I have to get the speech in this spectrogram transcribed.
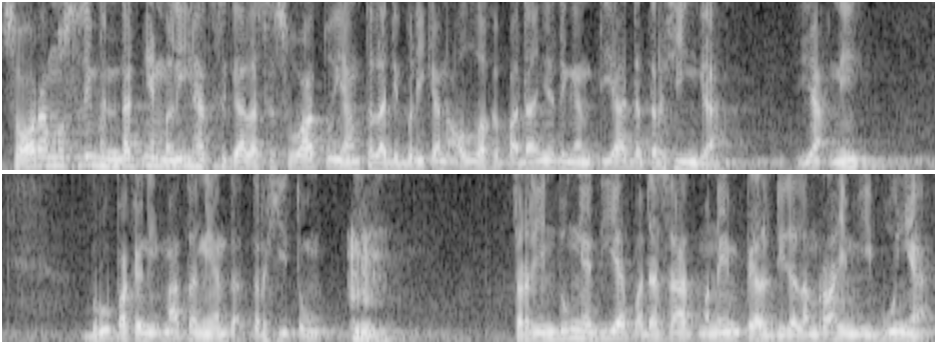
Seorang muslim hendaknya melihat segala sesuatu yang telah diberikan Allah kepadanya dengan tiada terhingga, yakni berupa kenikmatan yang tak terhitung. Terlindungnya dia pada saat menempel di dalam rahim ibunya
